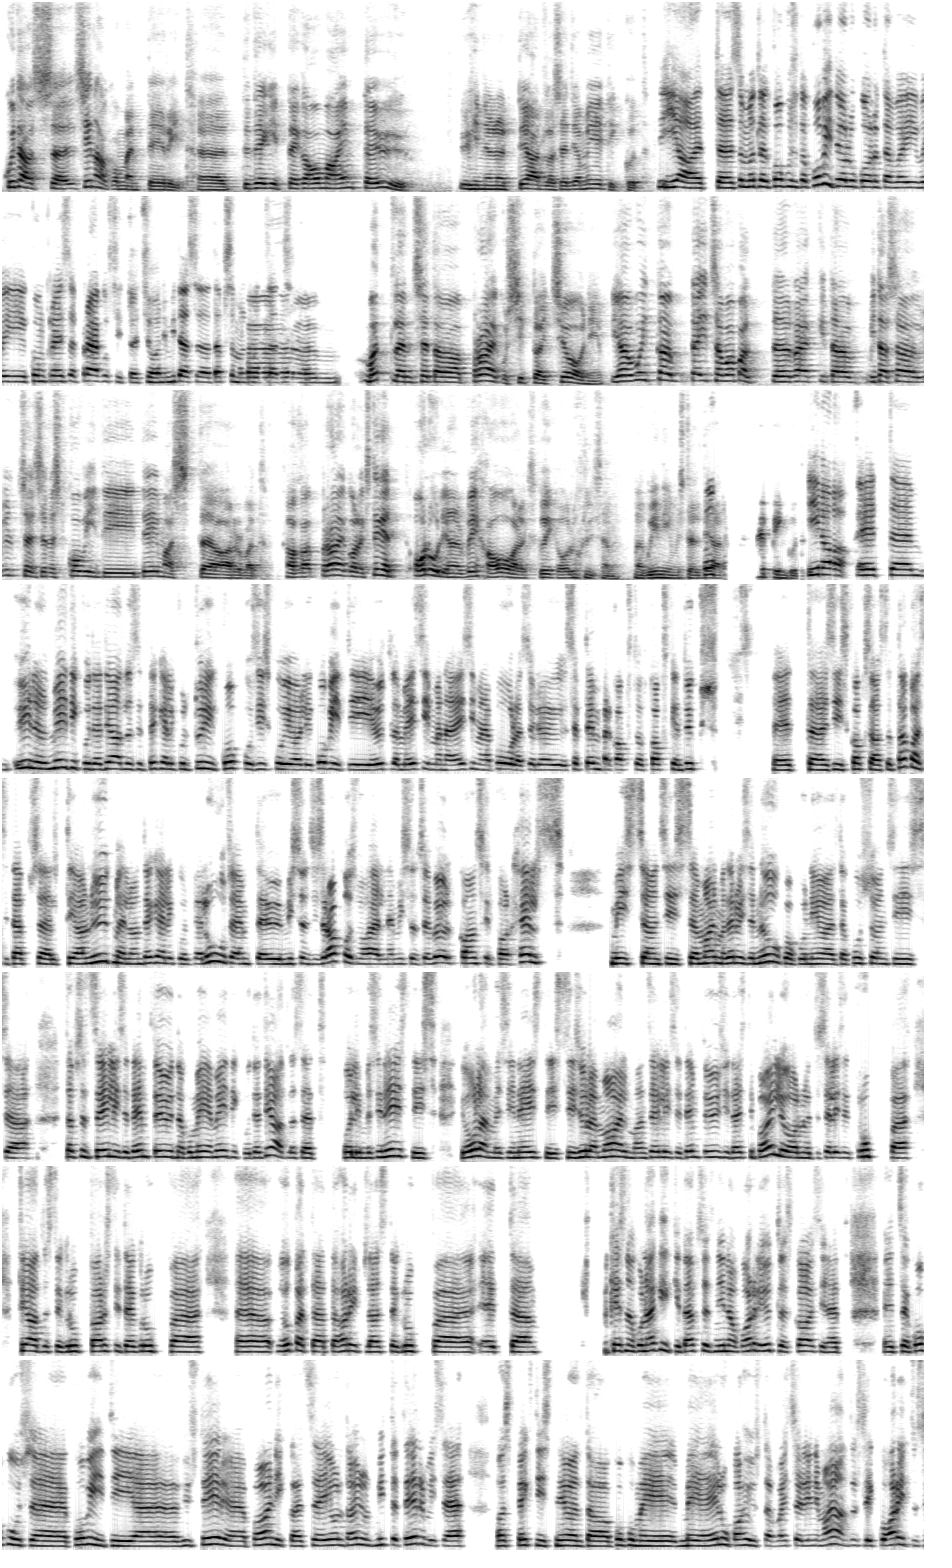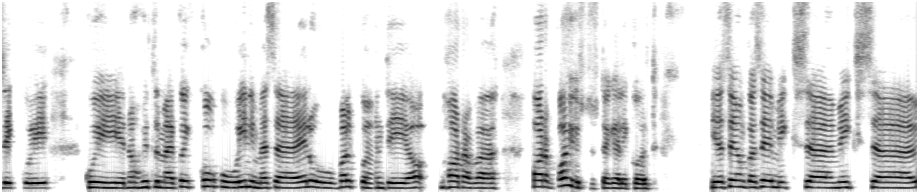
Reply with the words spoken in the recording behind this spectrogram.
kuidas sina kommenteerid, te tegite ka oma MTÜ ühinenud teadlased ja meedikud. ja et äh, sa mõtled kogu seda Covidi olukorda või, või konkreetselt praegust situatsiooni, mida sa täpsemalt mõtled? Äh, mõtlen seda praegust situatsiooni ja võid ka täitsa vabalt äh, rääkida, mida sa üldse sellest Covidi teemast arvad, aga praegu oleks tegelikult oluline, WHO oleks kõige olulisem nagu inimestel teada lepingud. ja et ühinenud meedikud ja teadlased tegelikult tulid kokku siis, kui oli Covidi, ütleme, esimene, esimene pool, see oli september kaks tuhat kakskümmend üks et äh, siis kaks aastat tagasi täpselt ja nüüd meil on tegelikult veel uus MTÜ, mis on siis rahvusvaheline, mis on see World Council for Health mis on siis Maailma Tervisenõukogu nii-öelda, kus on siis äh, täpselt sellised MTÜ-d nagu meie meedikud ja teadlased, olime siin Eestis ja oleme siin Eestis, siis üle maailma on selliseid MTÜ-sid hästi palju olnud ja selliseid gruppe, teadlaste gruppe, arstide gruppe, äh, õpetajate, haritlaste gruppe, et äh, kes nagu nägidki täpselt nii nagu Harri ütles ka siin, et, et see kogu see Covidi äh, hüsteeria ja paanika, et see ei olnud ainult mitte tervise aspektist nii-öelda kogu meie, meie elu kahjustav, vaid see oli nii majanduslik kui hariduslik kui, kui noh, ütleme kõik kogu inimese eluvaldkondi haarav, haarav kahjustus tegelikult. ja see on ka see, miks, miks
